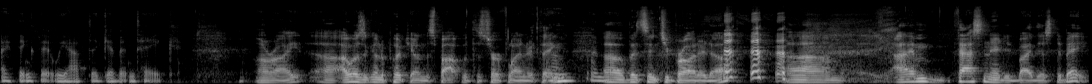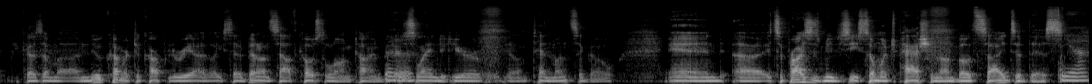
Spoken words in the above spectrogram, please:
I think that we have to give and take. All right. Uh, I wasn't going to put you on the spot with the surfliner thing, um, uh, but since you brought it up, um, I'm fascinated by this debate because I'm a newcomer to Carpinteria. Like I said, I've been on South Coast a long time, but uh-huh. I just landed here, you know, ten months ago, and uh, it surprises me to see so much passion on both sides of this. Yeah.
